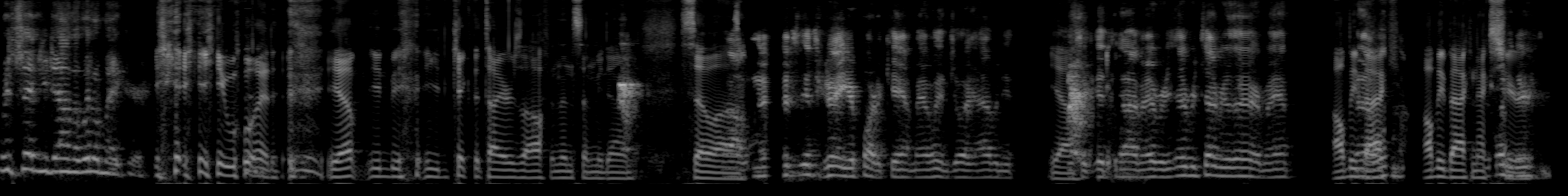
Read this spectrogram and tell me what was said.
We'd send you down the Widowmaker. you would. Yep. You'd be, you'd kick the tires off and then send me down. So, uh, Oh, it's, it's great. You're part of camp, man. We enjoy having you. Yeah, it's a good time every every time you're there, man. I'll be Yeah, back. I'll be back next year. year-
